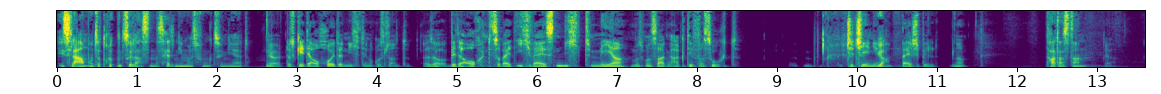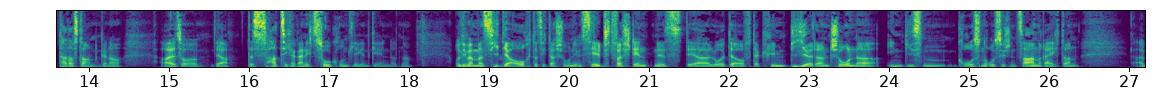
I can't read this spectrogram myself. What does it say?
Islam unterdrücken zu lassen. Das hätte niemals funktioniert. Ja, das geht ja auch heute nicht in Russland. Also wird ja auch, soweit ich weiß, nicht mehr, muss man sagen, aktiv versucht. Tschetschenien, ja. Beispiel. Ne? Tatarstan. Ja, Tatarstan, genau. Also ja, das hat sich ja gar nicht so grundlegend geändert. Ne? Und ich meine, man sieht ja auch, dass sich da schon im Selbstverständnis der Leute auf der Krim, die ja dann schon ne, in diesem großen russischen Zarenreich dann äh,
